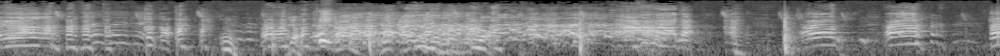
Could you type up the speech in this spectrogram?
あ、いや、かか、あ、うん、あ、じゃあ、あ、あ、ありがとう、あ、あ、あ、あ、あ、あ、す。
